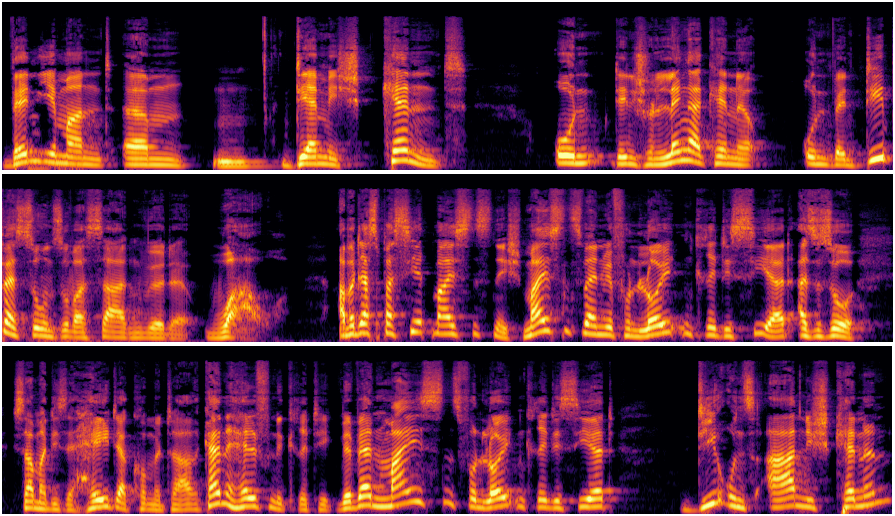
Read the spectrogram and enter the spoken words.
Wenn jemand, ähm, mhm. der mich kennt und den ich schon länger kenne und wenn die Person sowas sagen würde, wow. Aber das passiert meistens nicht. Meistens werden wir von Leuten kritisiert, also so, ich sag mal, diese Hater-Kommentare, keine helfende Kritik. Wir werden meistens von Leuten kritisiert, die uns A nicht kennen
